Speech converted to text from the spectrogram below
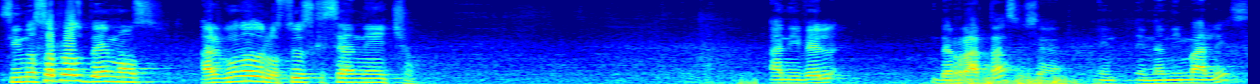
Si nosotros vemos algunos de los estudios que se han hecho a nivel de ratas, o sea, en, en, animales,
